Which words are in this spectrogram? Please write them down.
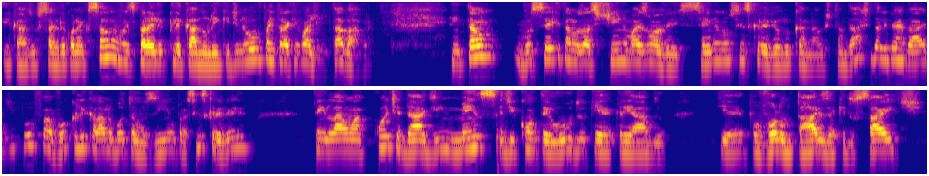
Ricardo saiu da conexão. Vou esperar ele clicar no link de novo para entrar aqui com a gente, tá, Bárbara? Então, você que está nos assistindo, mais uma vez, se ainda não se inscreveu no canal Estandarte da Liberdade, por favor, clica lá no botãozinho para se inscrever. Tem lá uma quantidade imensa de conteúdo que é criado que é por voluntários aqui do site.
